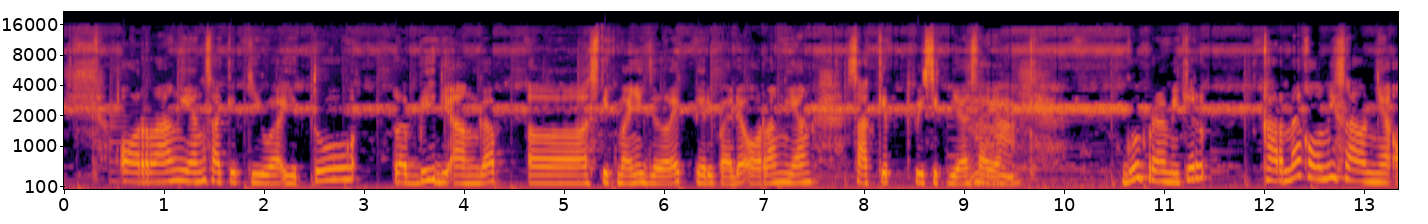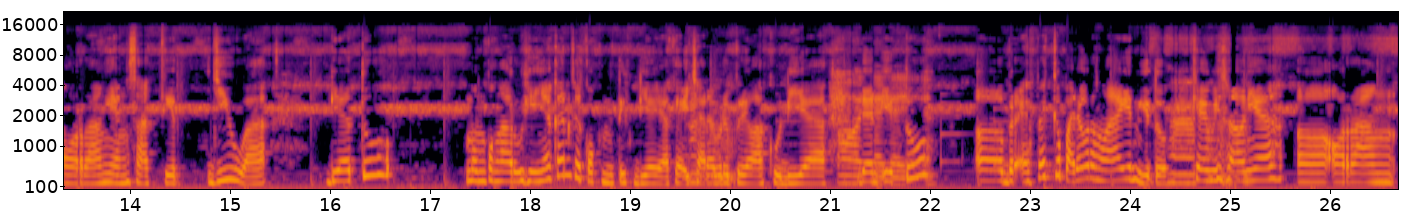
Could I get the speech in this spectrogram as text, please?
orang yang sakit jiwa itu lebih dianggap eh, stigmanya jelek daripada orang yang sakit fisik biasa ya? Mm-mm. gue pernah mikir karena kalau misalnya orang yang sakit jiwa dia tuh mempengaruhinya kan ke kognitif dia ya kayak cara Mm-mm. berperilaku dia Oh, dan iya, iya, itu iya. eh, berefek kepada orang lain gitu Hmm, kayak misalnya eh, orang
